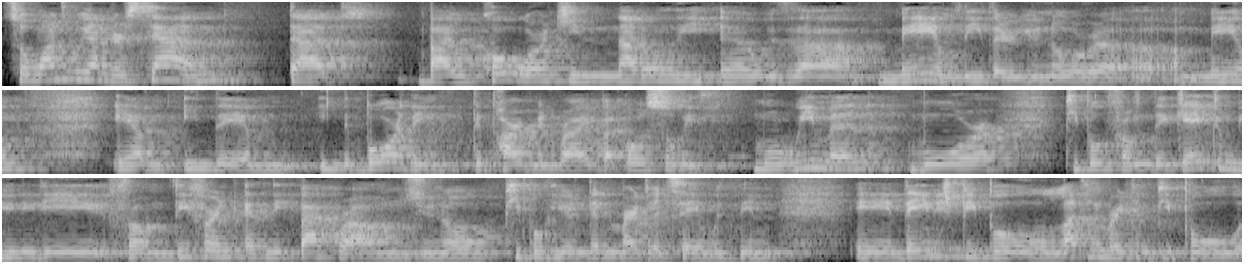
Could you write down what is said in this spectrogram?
so once we understand that by co-working not only uh, with a male leader, you know, or a, a male um, in the um, in the boarding department, right, but also with more women, more people from the gay community, from different ethnic backgrounds, you know, people here in Denmark, let's say within uh, Danish people, Latin American people,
